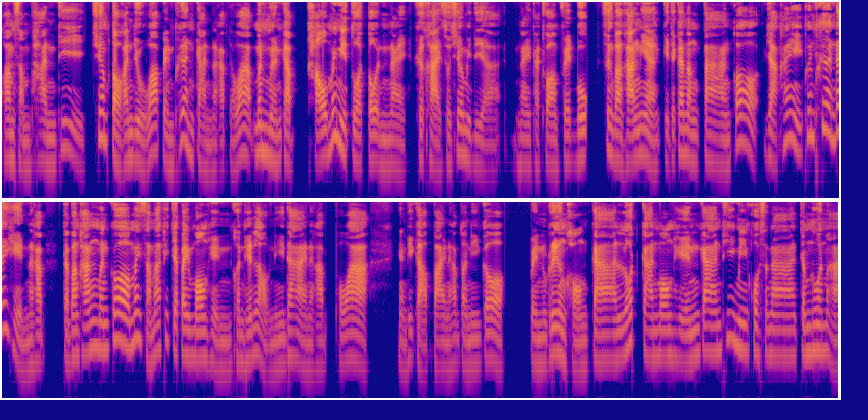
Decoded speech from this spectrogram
ความสัมพันธ์ที่เชื่อมต่อกันอยู่ว่าเป็นเพื่อนกันนะครับ แต่ว่ามันเหมือนกับเขาไม่มีตัวตนในเครือข่ายโซเชียลมีเดียในแพลตฟอร์ม Facebook ซึ่งบางครั้งเนี่ยกิจกรรมต่างๆ ก็อยากให้เพื่อนๆได้เห็นนะครับ แต่บางครั้งมันก็ไม่สามารถที่จะไปมองเห็นคอนเทนต์เหล่านี้ได้นะครับ เพราะว่าอย่างที่กล่าวไปนะครับ ตอนนี้ก็เป็นเรื่องของการลดการมองเห็นการที่มีโฆษณาจำนวนมหา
